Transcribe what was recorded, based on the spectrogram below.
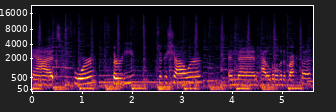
at 4:30, took a shower, and then had a little bit of breakfast,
